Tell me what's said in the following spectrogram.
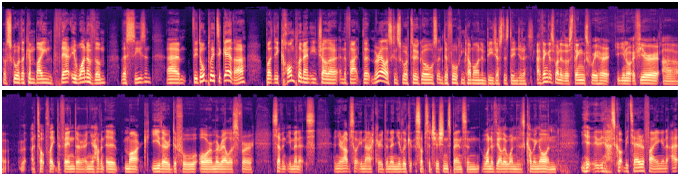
have scored a combined 31 of them this season. Um, they don't play together, but they complement each other in the fact that Morelos can score two goals and Defoe can come on and be just as dangerous. I think it's one of those things where, you know, if you're uh, a top flight defender and you're having to mark either Defoe or Morelos for 70 minutes and you're absolutely knackered, and then you look at the substitutions bench and one of the other ones is coming on, it's got to be terrifying. And I,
